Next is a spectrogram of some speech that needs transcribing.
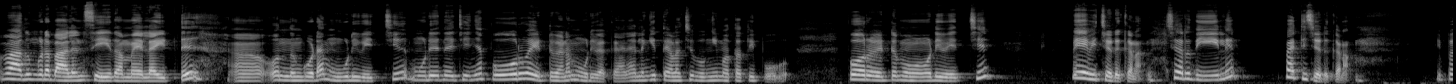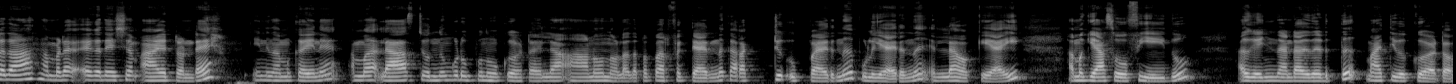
അപ്പോൾ അതും കൂടെ ബാലൻസ് ചെയ്ത് അമ്മ എല്ലാം ഇട്ട് ഒന്നും കൂടെ മൂടി വെച്ച് മൂടി എന്ന് വെച്ച് കഴിഞ്ഞാൽ പോർവ ഇട്ട് വേണം മൂടി വെക്കാൻ. അല്ലെങ്കിൽ തിളച്ച് പൊങ്ങി മൊത്തത്തിൽ പോകും. പോർവ ഇട്ട് മൂടി വെച്ച് വേവിച്ചെടുക്കണം. ചെറുതീയിൽ പറ്റിച്ചെടുക്കണം. ഇപ്പോൾ ഇതാ നമ്മുടെ ഏകദേശം ആയിട്ടുണ്ടേ. ഇനി നമുക്കതിനെ അമ്മ ലാസ്റ്റ് ഒന്നും കൂടി ഉപ്പ് നോക്കുക കേട്ടോ. എല്ലാം ആണോ എന്നുള്ളത്. അപ്പോൾ പെർഫെക്റ്റ് ആയിരുന്നു. കറക്റ്റ് ഉപ്പായിരുന്നു. പുളിയായിരുന്നു. എല്ലാം ഓക്കെ ആയി. അമ്മ ഗ്യാസ് ഓഫ് ചെയ്തു. അത് കഴിഞ്ഞ് തണ്ട അതെടുത്ത് മാറ്റി വെക്കുക കേട്ടോ.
